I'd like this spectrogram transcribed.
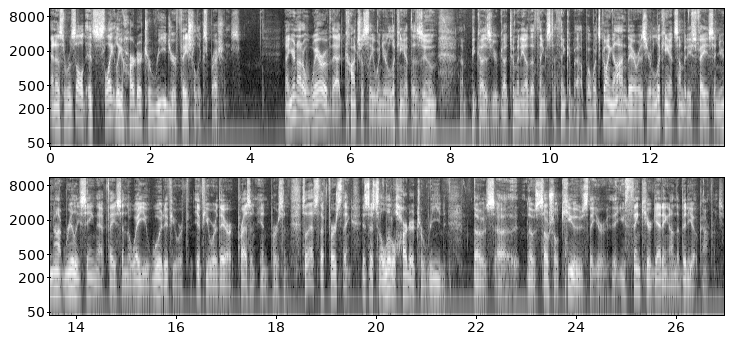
and as a result, it's slightly harder to read your facial expressions. Now, you're not aware of that consciously when you're looking at the Zoom uh, because you've got too many other things to think about. But what's going on there is you're looking at somebody's face and you're not really seeing that face in the way you would if you were if you were there present in person. So that's the first thing. It's just a little harder to read those uh, those social cues that you're that you think you're getting on the video conference.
